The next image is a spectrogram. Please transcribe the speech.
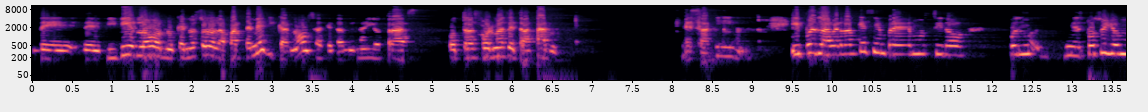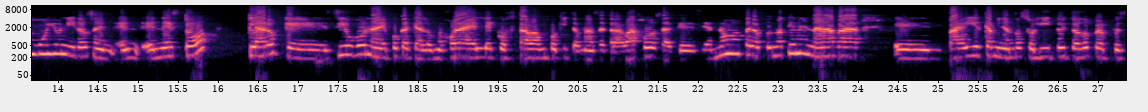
de, de vivirlo, que no es solo la parte médica, ¿no? O sea, que también hay otras, otras formas de tratarlo. Exacto. Y, pues la verdad que siempre hemos sido, pues mi esposo y yo muy unidos en, en, en esto. Claro que sí hubo una época que a lo mejor a él le costaba un poquito más de trabajo, o sea, que decía, no, pero pues no tiene nada, eh, va a ir caminando solito y todo, pero pues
